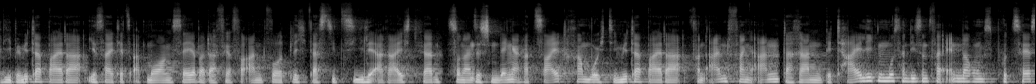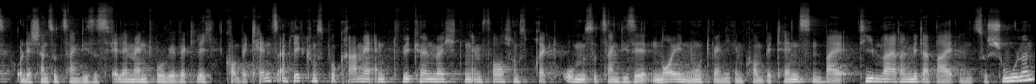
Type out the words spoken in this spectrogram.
liebe Mitarbeiter, ihr seid jetzt ab morgen selber dafür verantwortlich, dass die Ziele erreicht werden, sondern es ist ein längerer Zeitraum, wo ich die Mitarbeiter von Anfang an daran beteiligen muss an diesem Veränderungsprozess und es ist dann sozusagen dieses Element, wo wir wirklich Kompetenzentwicklungsprogramme entwickeln möchten im Forschungsprojekt, um sozusagen diese neuen notwendigen Kompetenzen bei Teamleitern, Mitarbeitenden zu schulen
